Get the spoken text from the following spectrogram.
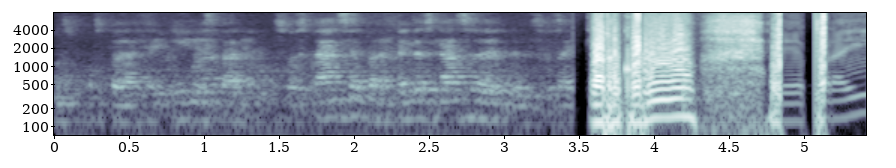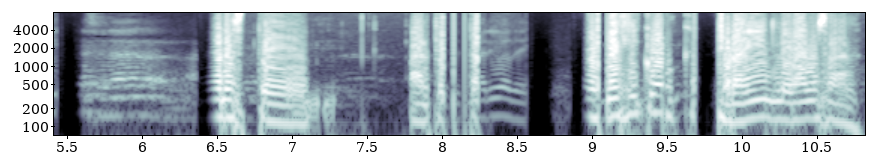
hospedaje y su estancia para que descanse del recorrido. Eh, por ahí este, al propietario de México, que por ahí le vamos a,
